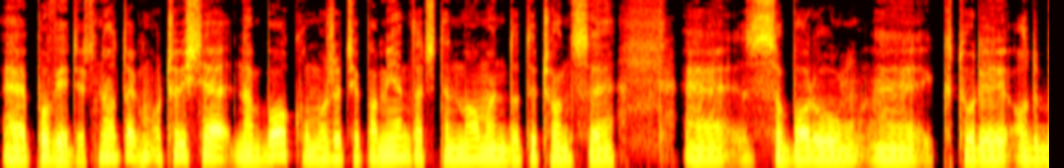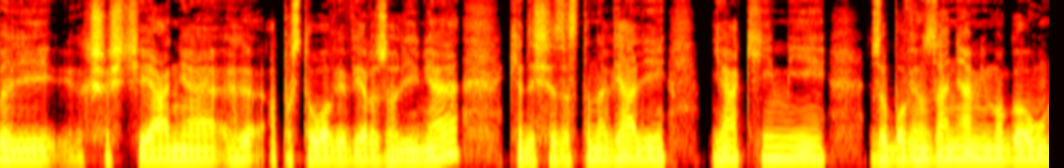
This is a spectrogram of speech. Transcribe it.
e, powiedzieć. No tak oczywiście na boku możecie pamiętać ten moment dotyczący soboru, który odbyli chrześcijanie, apostołowie w Jerozolimie, kiedy się zastanawiali, jakimi zobowiązaniami mogą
